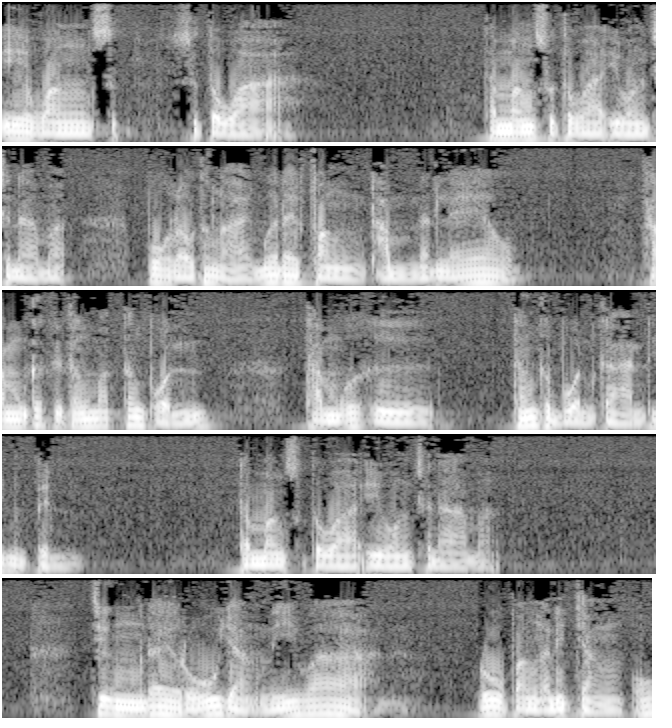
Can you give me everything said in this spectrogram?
เอวังสุตวาธรรมังสุตวาเอวังชนามะ พวกเราทั้งหลายเมื่อได้ฟังธรรมนั้นแล้วธรรมก็คือทั้งมรรคทั้งผลธรรมก็คือทั้งกระบวนการที่มันเป็นธรรมังสุตวาเอวังชนามะ จึงได้รู้อย่างนี้ว่า รูปังอนิจจัง โอ้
